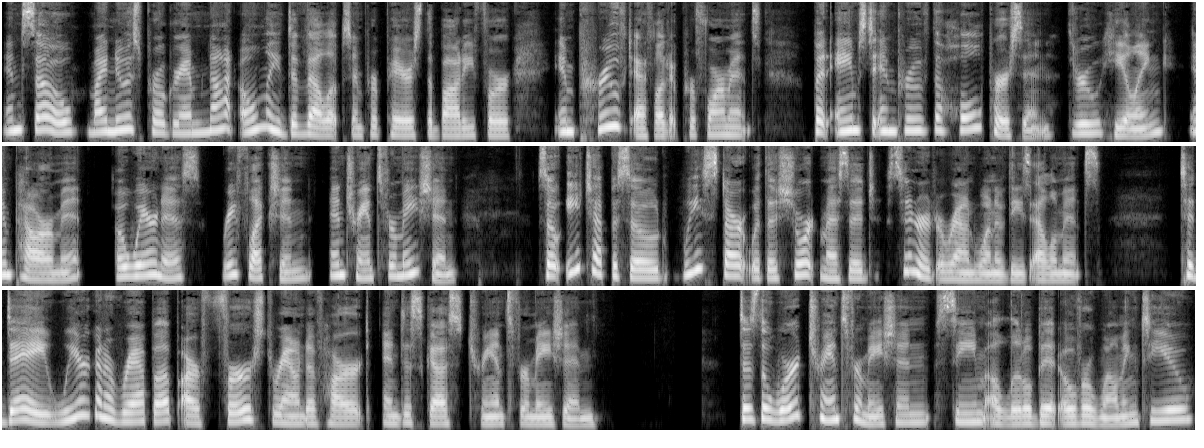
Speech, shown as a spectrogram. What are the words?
And so, my newest program not only develops and prepares the body for improved athletic performance, but aims to improve the whole person through healing, empowerment, awareness, reflection, and transformation. So, each episode, we start with a short message centered around one of these elements. Today, we are going to wrap up our first round of heart and discuss transformation. Does the word transformation seem a little bit overwhelming to you?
